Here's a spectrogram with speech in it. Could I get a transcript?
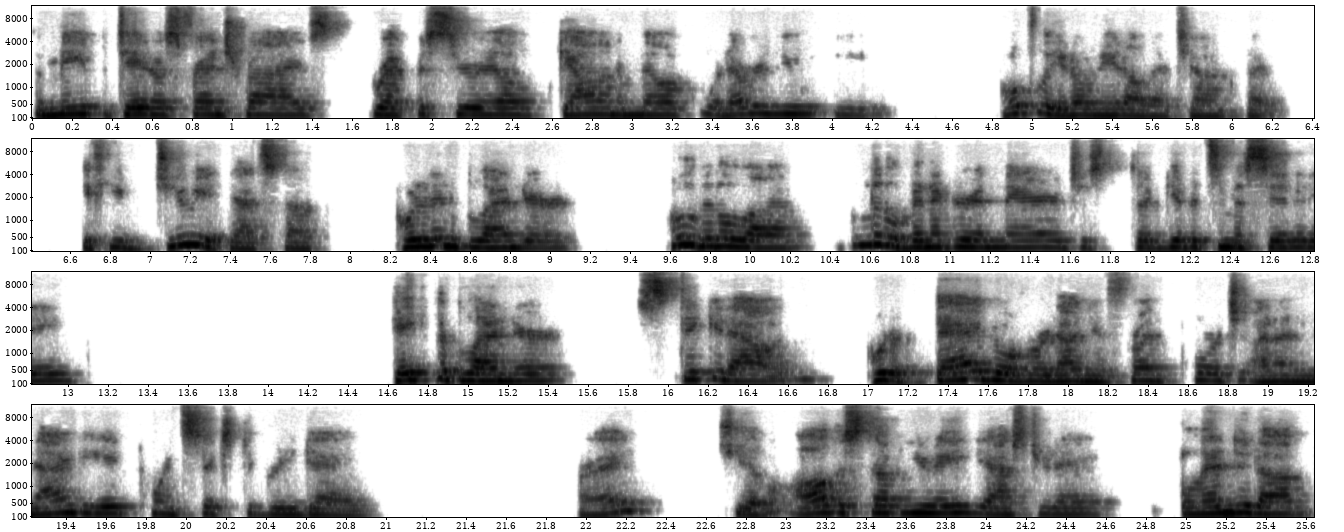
the meat, potatoes, french fries, breakfast cereal, gallon of milk, whatever you eat. Hopefully you don't eat all that junk, but if you do eat that stuff, put it in a blender, put a little, uh, little vinegar in there just to give it some acidity. Take the blender, stick it out, put a bag over it on your front porch on a 98.6 degree day. right? So you have all the stuff you ate yesterday, blend it up,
